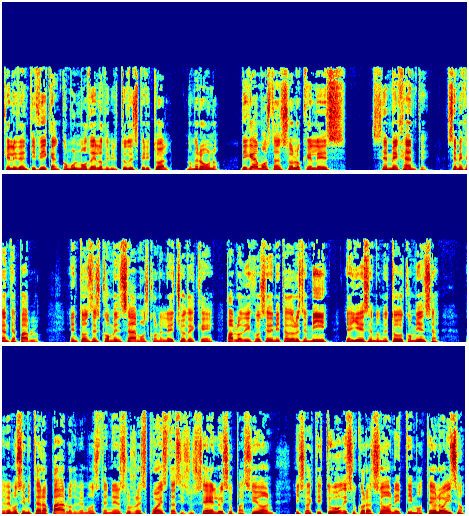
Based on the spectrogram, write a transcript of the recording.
que lo identifican como un modelo de virtud espiritual. Número uno, digamos tan solo que él es semejante, semejante a Pablo. Entonces comenzamos con el hecho de que Pablo dijo, sed imitadores de mí, y ahí es en donde todo comienza. Debemos imitar a Pablo, debemos tener sus respuestas y su celo y su pasión y su actitud y su corazón, y Timoteo lo hizo.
